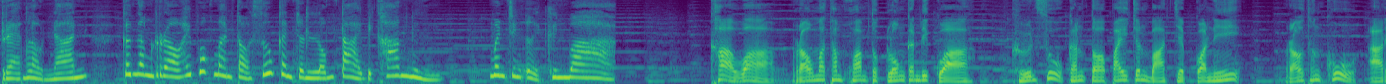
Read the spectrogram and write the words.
แร้งเหล่านั้นกำลังรอให้พวกมันต่อสู้กันจนล้มตายไปข้างหนึ่ง มันจึงเอ่ยขึ้นว่า ข้าว่าเรามาทำความตกลงกันดีกว่า ขืนสู้กันต่อไปจนบาดเจ็บกว่านี้ เราทั้งคู่อาจ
